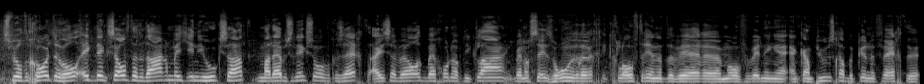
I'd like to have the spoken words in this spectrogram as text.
speelt een grote rol. Ik denk zelf dat het daar een beetje in die hoek zat, maar daar hebben ze niks over gezegd. Hij zei wel, ik ben gewoon nog niet klaar, ik ben nog steeds hongerig. Ik geloof erin dat we weer uh, mijn overwinningen en kampioenschappen kunnen vechten.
